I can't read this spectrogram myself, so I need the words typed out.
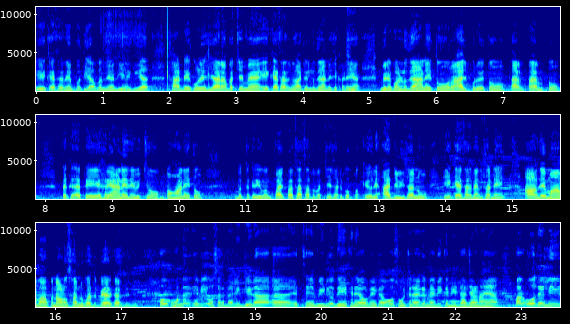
ਇਹ ਕਹਿ ਸਕਦੇ ਵਧੀਆ ਬੰਦਿਆਂ ਦੀ ਹੈਗੀ ਆ। ਸਾਡੇ ਕੋਲੇ ਹਜ਼ਾਰਾਂ ਬੱਚੇ ਮੈਂ ਇਹ ਕਹਿ ਸਕਦਾ ਹਾਂ ਅੱਜ ਲੁਧਿਆਣੇ 'ਚ ਖੜੇ ਆ। ਮੇਰੇ ਕੋਲ ਲੁਧਿਆਣੇ ਤੋਂ ਰਾਜਪੁਰੇ ਤੋਂ ਤਰਨਤਾਰਨ ਤੋਂ ਤੇ ਹਰਿਆਣੇ ਦੇ ਵਿੱਚੋਂ ਟੋਹਾਣੇ ਤੋਂ ਤਕਰੀਬਨ 5 5 7 ਬੱਚੇ ਸਾਡੇ ਕੋਲ ਪੱਕੇ ਹੋਏ ਨੇ। ਅੱਜ ਵੀ ਸਾਨੂੰ ਇਹ ਕਹਿ ਸਕਦੇ ਹਾਂ ਵੀ ਸਾਡੇ ਆਪਦੇ ਮਾਪੇ ਨਾਲੋਂ ਸਾਨੂੰ ਵੱਧ ਪਿਆਰ ਕਰਦੇ ਨੇ। ਹੁਣ ਇਹ ਵੀ ਹੋ ਸਕਦਾ ਵੀ ਜਿਹੜਾ ਇੱਥੇ ਵੀਡੀਓ ਦੇਖ ਰਿਹਾ ਹੋਵੇਗਾ ਉਹ ਸੋਚ ਰਿਹਾ ਕਿ ਮੈਂ ਵੀ ਕੈਨੇਡਾ ਜਾਣਾ ਆ। ਪਰ ਉਹਦੇ ਲਈ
